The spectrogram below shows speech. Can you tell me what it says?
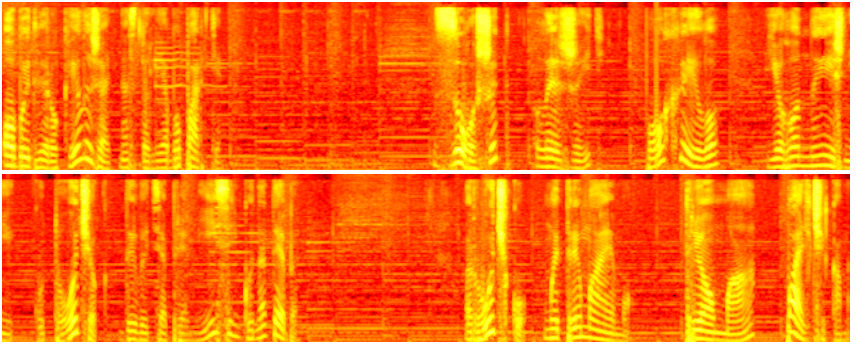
Обидві руки лежать на столі або парті. Зошит лежить похило. Його нижній куточок дивиться прямісінько на тебе. Ручку ми тримаємо трьома пальчиками.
